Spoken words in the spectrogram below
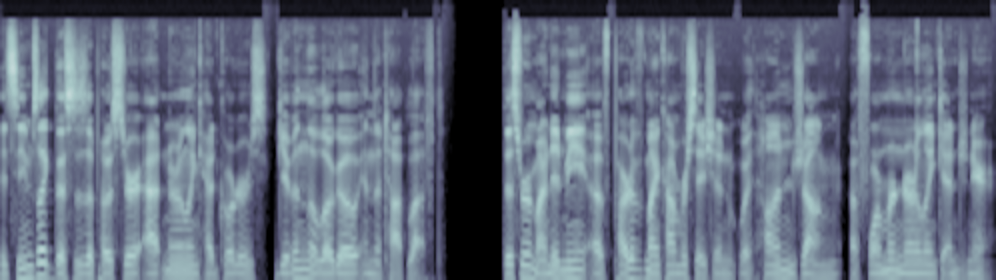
It seems like this is a poster at Neuralink headquarters, given the logo in the top left. This reminded me of part of my conversation with Han Zhang, a former Neuralink engineer.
